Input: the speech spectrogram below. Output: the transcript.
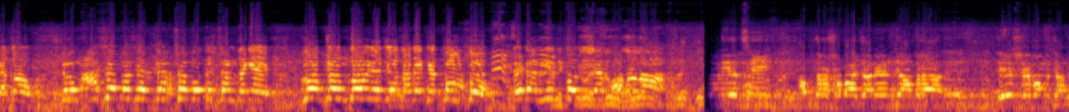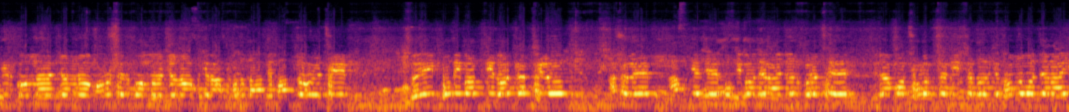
খেত এবং আশেপাশের ব্যবসা প্রতিষ্ঠান থেকে লোকজন দৌড়ে যে তাদেরকে তুলতো এটা নিত্য দিনের ঘটনা। আপনারা সবাই জানেন যে আমরা দেশ এবং জাতির কল্যাণের জন্য মানুষের কল্যাণের জন্য আজকে রাজপথে দাঁড়াতে বাধ্য হয়েছি। তো এই প্রতিবাদটি দরকার ছিল। আসলে আজকে যে প্রতিবাদের আয়োজন করেছে নিরাপদ সমস্যা নিশ্চয় ধন্যবাদ জানাই।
